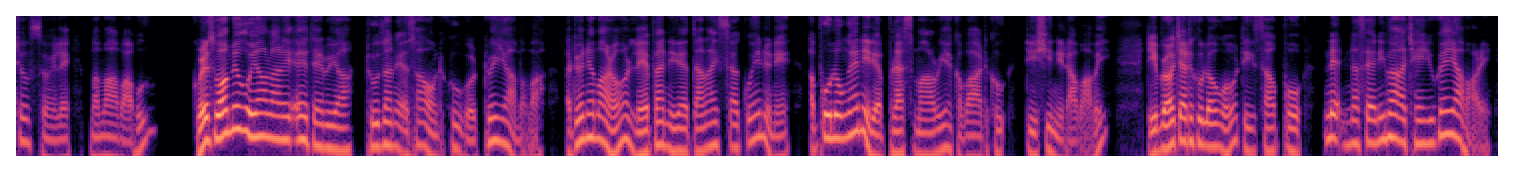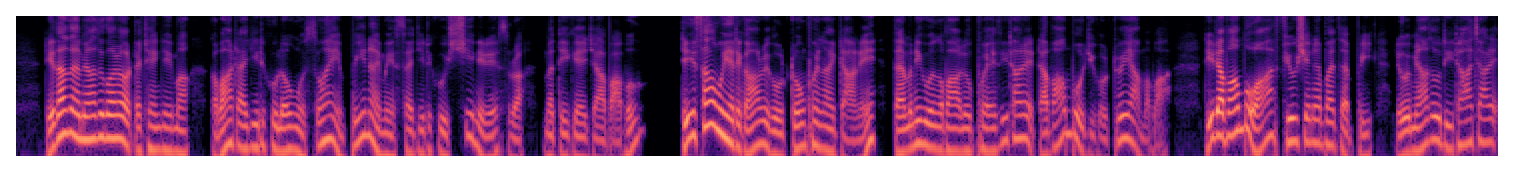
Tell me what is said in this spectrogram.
ချုပ်ဆိုရင်လည်းမမှားပါဘူး။ Grace Wall မြို့ကိုရောက်လာတဲ့ဧည့်သည်တွေဟာထူးဆန်းတဲ့အဆောက်အုံတစ်ခုကိုတွေ့ရမှာပါ။အတွင်းထဲမှာတော့လဲပတ်နေတဲ့တန်လိုက်ဆက်ကွင်းတွေနဲ့အပူလုံငန်းနေတဲ့ plasma ရဲ့ကဘာတစ်ခုတည်ရှိနေတာပါပဲ။ဒီ project တစ်ခုလုံးကိုတည်ဆောက်ဖို့နှစ်20နီးပါးအချိန်ယူခဲ့ရပါတယ်။ဒေသခံအများစုကတော့တစ်ချိန်ချိန်မှာကဘာတိုက်ကြီးတစ်ခုလုံးကိုစွန့်ရင်ပေးနိုင်မယ့်ဆက်ကြီးတစ်ခုရှိနေတယ်ဆိုတာမသိခဲ့ကြပါဘူး။ ဒီအဆောက်အအုံရဲ့တကားတွေကိုတွန်းဖွင့်လိုက်တာနဲ့တမ်မဏိဝင်ကဘာလိုဖွဲ့စည်းထားတဲ့ဓာတ်ပေါင်းပိုကြီးကိုတွေ့ရမှာပါ။ဒီဓာတ်ပေါင်းပိုဟာ fusion နဲ့ပတ်သက်ပြီးလူအများစုတည်ထားကြတဲ့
